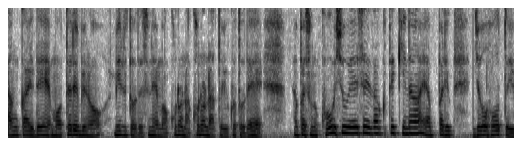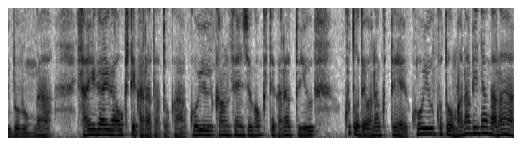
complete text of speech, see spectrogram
段階でもうテレビの見るとですね、まあ、コロナコロナということでやっぱりその公衆衛生学的なやっぱり情報という部分が災害が起きてからだとかこういう感染症が起きてからということではなくてこういうことを学びながら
